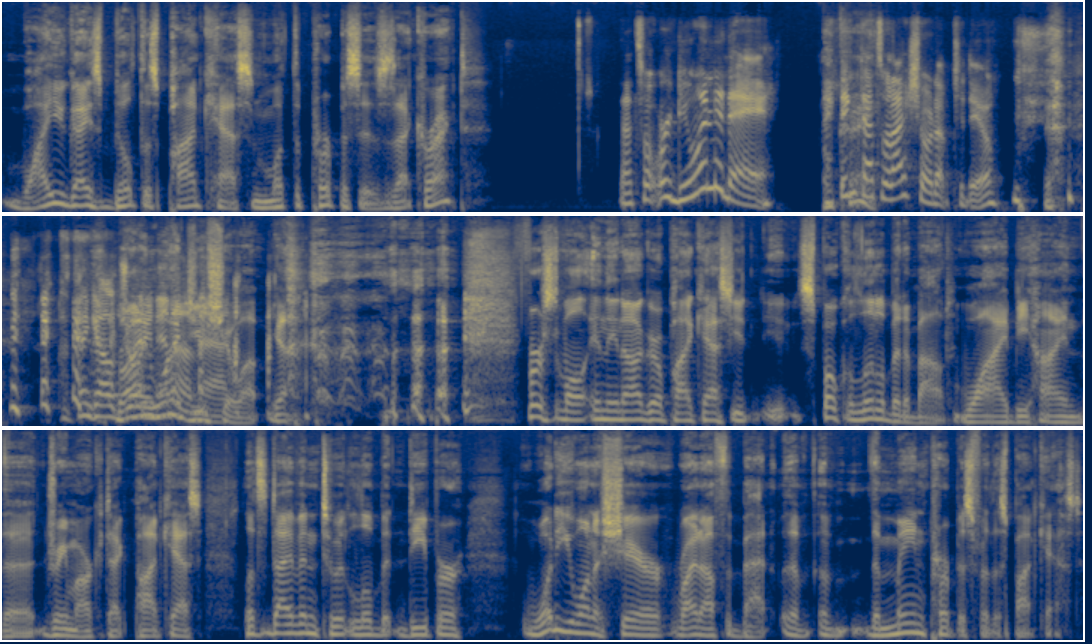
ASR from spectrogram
why you guys built this podcast and what the purpose is. Is that correct? That's what we're doing today. I think that's what I showed up to do. I think I'll join Bryan, in. Why did you that. show up? Yeah. First of all, in the inaugural podcast, you, you, spoke a little bit about why behind the Dream Architect podcast. Let's dive into it a little bit deeper. What do you want to share right off the bat of, of the main purpose for this podcast?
